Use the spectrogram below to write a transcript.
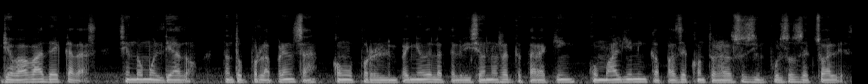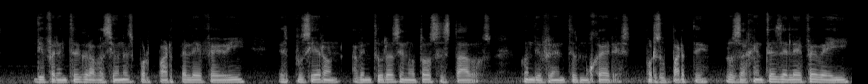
llevaba décadas siendo moldeado tanto por la prensa como por el empeño de la televisión en retratar a King como alguien incapaz de controlar sus impulsos sexuales. Diferentes grabaciones por parte del FBI expusieron aventuras en otros estados con diferentes mujeres. Por su parte, los agentes del FBI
